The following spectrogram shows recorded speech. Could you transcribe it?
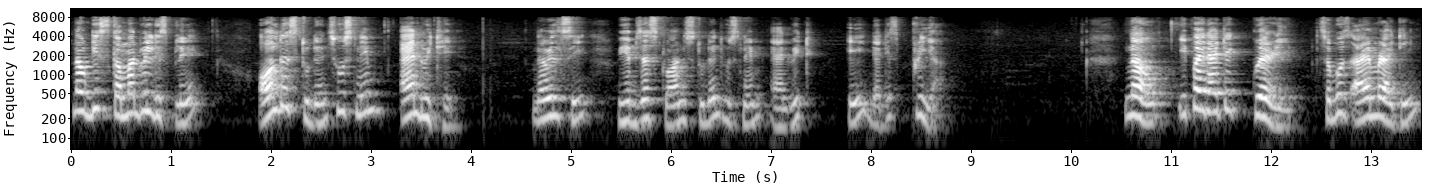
Now this command will display all the students whose name and with a. Now we'll see. We have just one student whose name and with a that is priya now, if I write a query, suppose I am writing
